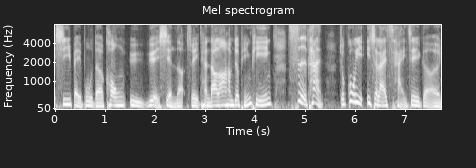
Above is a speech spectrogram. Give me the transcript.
西北部的空域越线了，所以看到了他们就频频刺探，就故意一直来踩这个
